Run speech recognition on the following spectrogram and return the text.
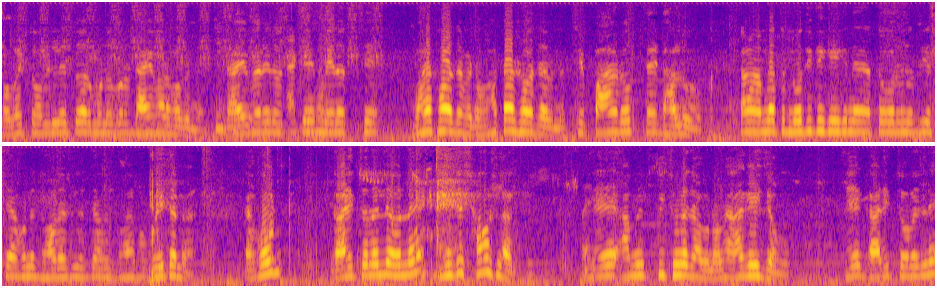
সবাই চলালে তো আর মনে করো ড্রাইভার হবে না। ড্রাইভারের হচ্ছে মেন হচ্ছে ভয় খাওয়া যাবে না হতাশ হওয়া যাবে না সে পাহাড় হোক চাই ঢালু হোক। কারণ আমরা তো নদী থেকে এখানে এত বড় নদী আছে এখন ঝড় আসলে যে ভয় পাবো, এটা না। এখন গাড়ি চলাইলে হলে নিজের সাহস লাগবে যে আমি পিছনে যাব না, আমি আগেই যাব। যে গাড়ি চলাইলে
